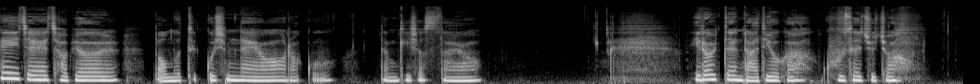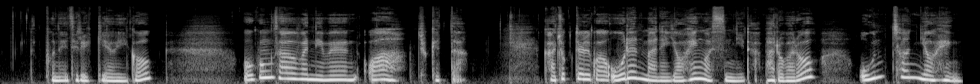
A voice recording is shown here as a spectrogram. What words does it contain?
헤이즈의 저별 너무 듣고 싶네요. 라고 남기셨어요. 이럴 땐 라디오가 구세주죠. 보내드릴게요, 이 곡. 5045번님은, 와, 좋겠다. 가족들과 오랜만에 여행 왔습니다. 바로바로 바로 온천 여행.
